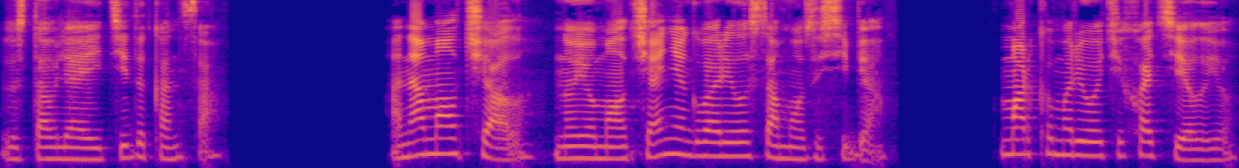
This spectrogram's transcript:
заставляя идти до конца. Она молчала, но ее молчание говорило само за себя. Марко Мариотти хотел ее,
